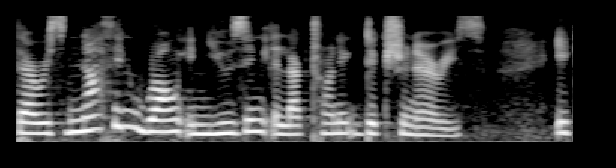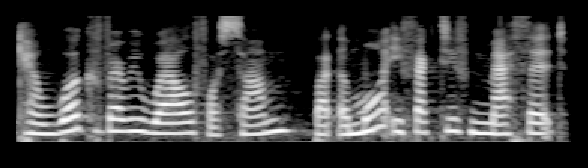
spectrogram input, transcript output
There is nothing wrong in using electronic dictionaries. It can work very well for some, but a more effective method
